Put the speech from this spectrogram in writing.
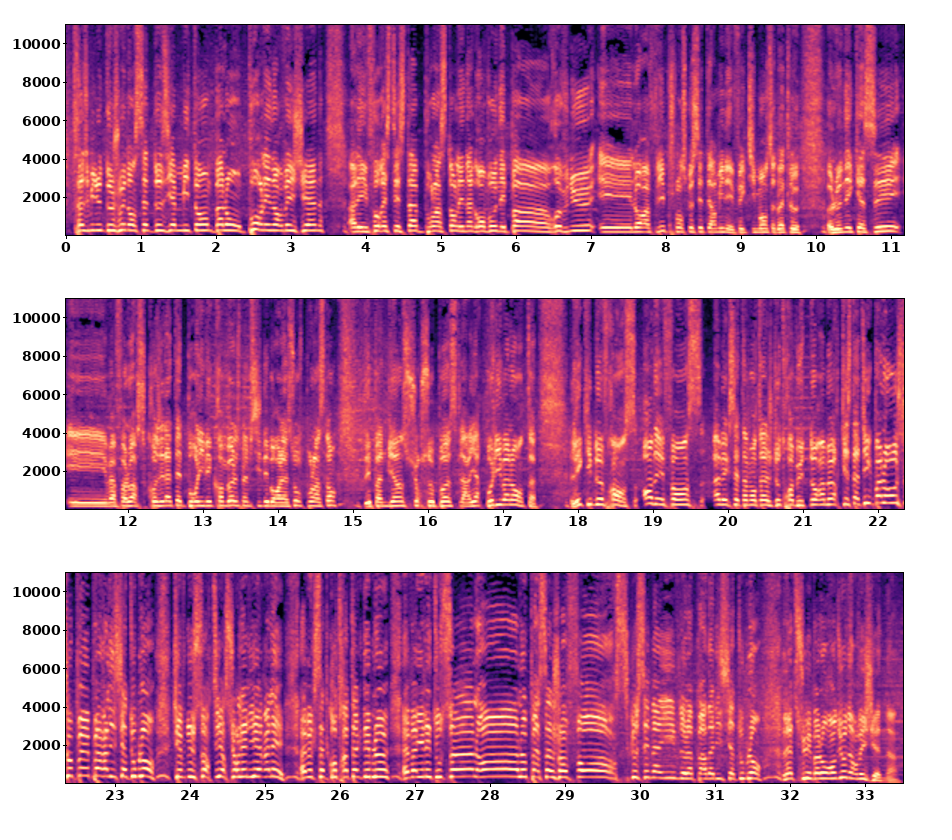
13 minutes de jouer dans cette deuxième mi-temps. Ballon pour les Norvégiennes. Allez, il faut rester stable. Pour l'instant, Léna Granvaux n'est pas revenue. Et Laura Flip, je pense que c'est terminé. Effectivement, ça doit être le, le nez cassé. Et il va falloir se creuser la tête pour Olivier Crumbles, même si Déborah Lassource, pour l'instant, dépanne bien sur ce poste, l'arrière polyvalente. L'équipe de France en défense avec cet avantage de 3 buts. Nora Meur qui est statique. Ballon chopé par Alicia Toublanc qui est venue sortir sur l'ailière. Allez, avec cette contre-attaque des Bleus, elle va y aller toute seule. Oh, le passage en force. Que c'est naïf de la part d'Alicia Toublanc. Là-dessus, et ballon rendu aux Norvégiennes.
